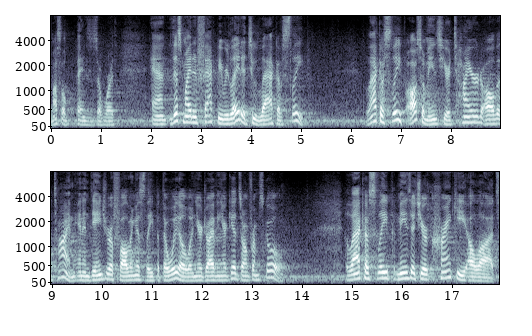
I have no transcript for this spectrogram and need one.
muscle pains and so forth. And this might, in fact, be related to lack of sleep. Lack of sleep also means you're tired all the time and in danger of falling asleep at the wheel when you're driving your kids home from school. Lack of sleep means that you're cranky a lot.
